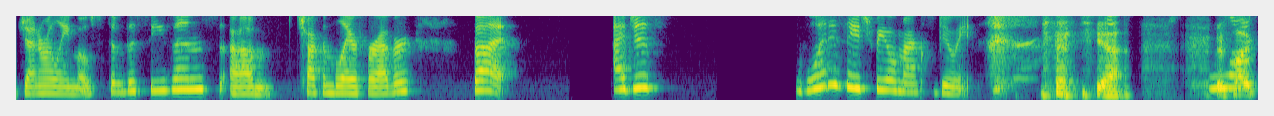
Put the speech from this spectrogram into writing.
generally most of the seasons, um, Chuck and Blair forever. But I just, what is HBO Max doing? yeah. It's like,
